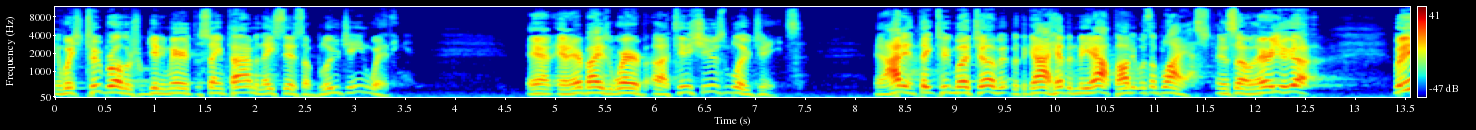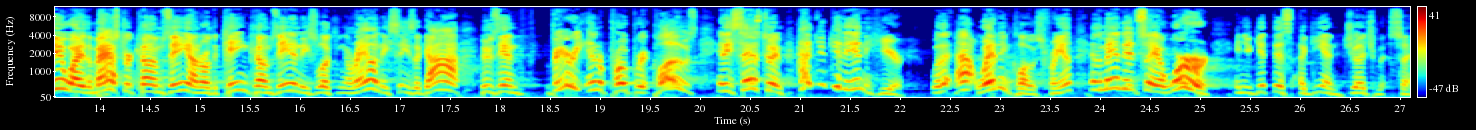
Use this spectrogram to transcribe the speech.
in which two brothers were getting married at the same time, and they said it's a blue jean wedding. And, and everybody's wearing uh, tennis shoes and blue jeans. And I didn't think too much of it, but the guy helping me out thought it was a blast. And so there you go. But anyway, the master comes in, or the king comes in, he's looking around, he sees a guy who's in very inappropriate clothes, and he says to him, How'd you get in here without wedding clothes, friend? And the man didn't say a word. And you get this, again, judgment scene.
